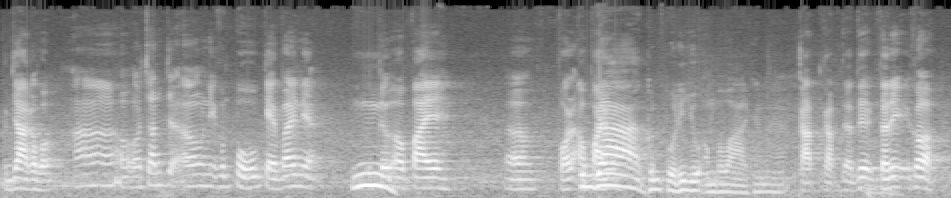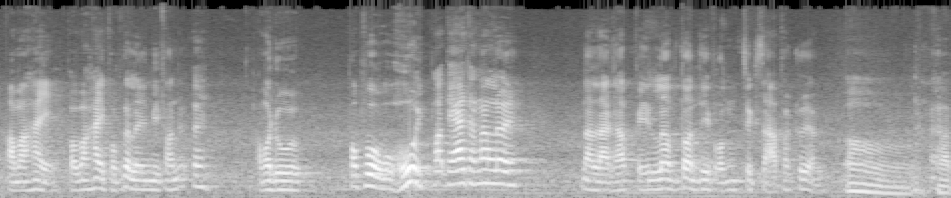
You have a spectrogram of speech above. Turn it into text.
คุณย่าก็บอกอ้าวเอาฉันจะเอานี่คุณปู่เก็บไว้เนี่ยอืมก็เอาไปเออพอเอาคุณไป ย่าคุณปู่ที่อยู่อัมพวาใช่ไหมฮะ กลับกลับแต่ที่แต่นี่ก็เอามาให้พอมาให้ผมก็เลยมีความรู้เอ้ยเอามาดูเพราะพวกบอกโอ้ยพระแท้ทั้งนั้นเลย นั่นแหละครับเป็นเริ่มต้นที่ผมศึกษาพระเครื่องโอ้ ครับ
